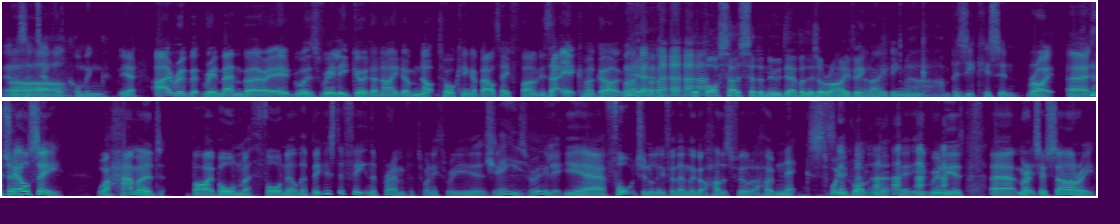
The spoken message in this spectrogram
There's a Ah. devil coming. Yeah, I rem- remember it was really good, and I'm not talking about a phone. Is that it? Can I go? Yeah, the boss has said a new devil is arriving. Arriving. Ah, I'm busy kissing. Right. Uh, Chelsea were hammered by Bournemouth 4 0, their biggest defeat in the Prem for 23 years. Jeez, really? Yeah, fortunately for them, they've got Huddersfield at home next. That's what you'd want, isn't it? it, it really is. Uh, Maurizio Sarri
